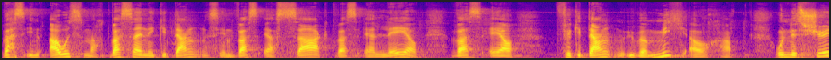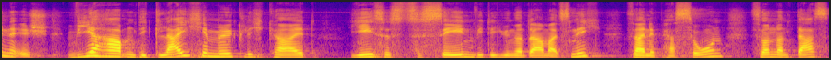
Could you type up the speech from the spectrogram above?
was ihn ausmacht, was seine Gedanken sind, was er sagt, was er lehrt, was er für Gedanken über mich auch hat. Und das Schöne ist, wir haben die gleiche Möglichkeit, Jesus zu sehen wie die Jünger damals. Nicht seine Person, sondern das,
